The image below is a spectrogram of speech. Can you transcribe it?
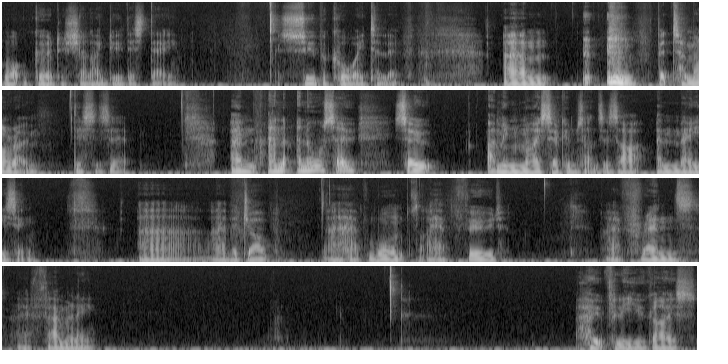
What good shall I do this day? Super cool way to live. Um, but tomorrow, this is it. Um, and and also, so I mean, my circumstances are amazing. Uh, I have a job, I have warmth, I have food, I have friends, I have family. Hopefully, you guys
